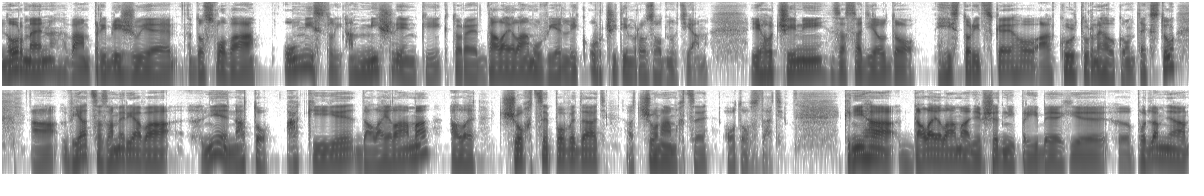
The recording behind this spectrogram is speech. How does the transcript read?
Norman vám približuje doslova úmysly a myšlienky, ktoré Dalaj Lámu viedli k určitým rozhodnutiam. Jeho činy zasadil do historického a kultúrneho kontextu a viac sa zameriava nie na to, aký je Dalaj Lama, ale čo chce povedať a čo nám chce odovzdať. Kniha Dalaj Lama Nevšedný príbeh je e, podľa mňa e,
